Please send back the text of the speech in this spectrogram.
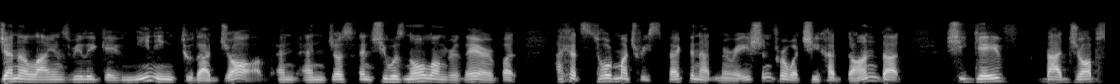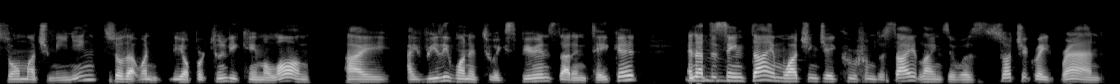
Jenna Lyons really gave meaning to that job, and and just and she was no longer there. But I had so much respect and admiration for what she had done that she gave that job so much meaning, so that when the opportunity came along, I I really wanted to experience that and take it. And at the Mhm. same time, watching J. Crew from the sidelines, it was such a great brand,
